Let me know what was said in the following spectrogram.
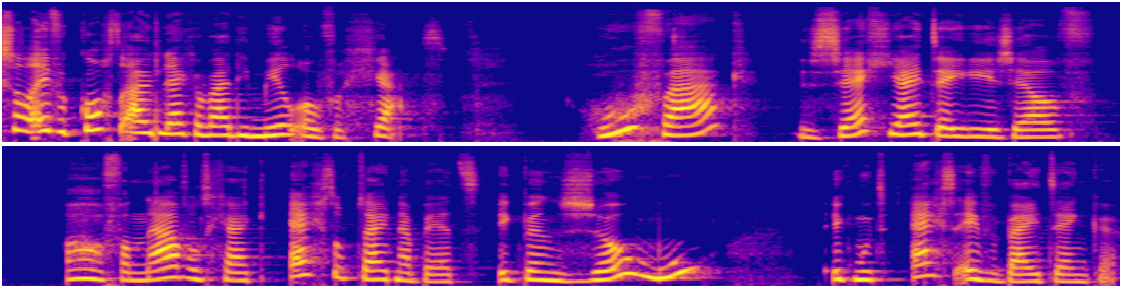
zal even kort uitleggen waar die mail over gaat. Hoe vaak zeg jij tegen jezelf: Oh, vanavond ga ik echt op tijd naar bed. Ik ben zo moe. Ik moet echt even bijtanken.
